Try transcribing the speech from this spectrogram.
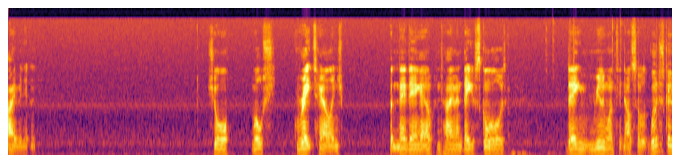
Ivan. Sure. Walsh. Great challenge. But they didn't get up in time and they scored. They really want it now, so we'll just go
